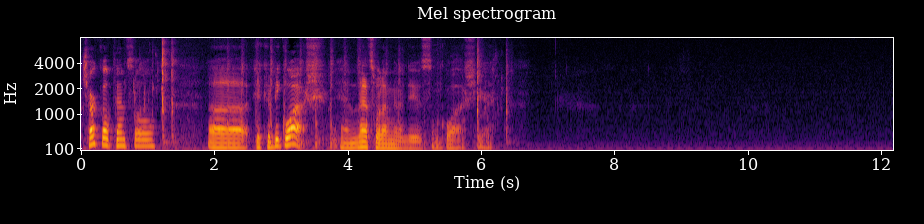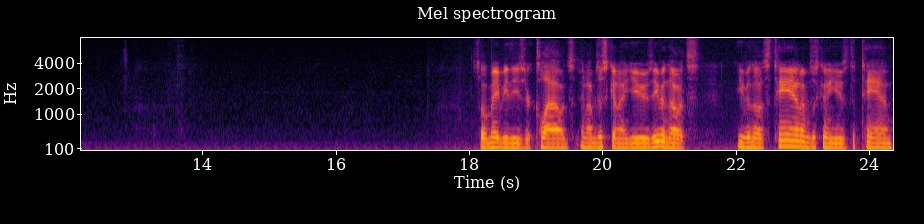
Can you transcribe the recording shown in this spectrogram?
charcoal pencil, uh, it could be gouache. And that's what I'm going to do is some gouache here. So maybe these are clouds and I'm just going to use, even though it's, even though it's tan, I'm just going to use the tan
